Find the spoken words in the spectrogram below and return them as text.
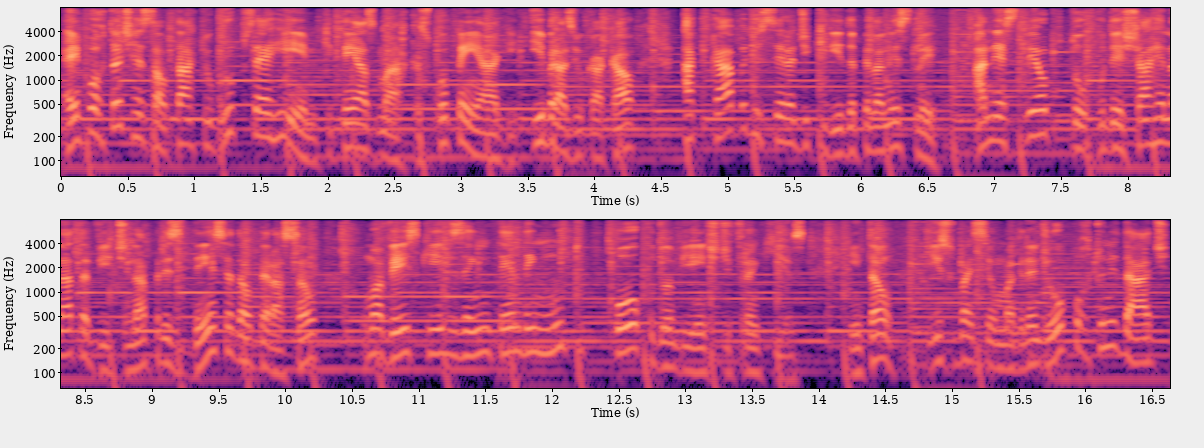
É importante ressaltar que o Grupo CRM, que tem as marcas Copenhagen e Brasil Cacau, acaba de ser adquirida pela Nestlé. A Nestlé optou por deixar Renata Witt na presidência da operação, uma vez que eles entendem muito pouco do ambiente de franquias. Então, isso vai ser uma grande oportunidade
